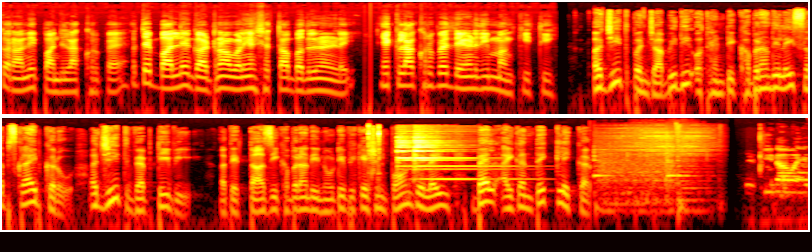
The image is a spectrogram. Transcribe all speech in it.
ਘਰਾਂ ਲਈ 5 ਲੱਖ ਰੁਪਏ ਅਤੇ ਬਾਲੇ ਗਾਡਰਾਂ ਵਾਲੀਆਂ ਛੱਤਾਂ ਬਦਲਣ ਲਈ 1 ਲੱਖ ਰੁਪਏ ਦੇਣ ਦੀ ਮੰਗ ਕੀਤੀ। ਅਜੀਤ ਪੰਜਾਬੀ ਦੀ ਆਥੈਂਟਿਕ ਖਬਰਾਂ ਦੇ ਲਈ ਸਬਸਕ੍ਰਾਈਬ ਕਰੋ ਅਜੀਤ ਵੈਬ ਟੀਵੀ ਅਤੇ ਤਾਜ਼ੀ ਖਬਰਾਂ ਦੀ ਨੋਟੀਫਿਕੇਸ਼ਨ ਪਾਉਣ ਦੇ ਲਈ ਬੈਲ ਆਈਕਨ ਤੇ ਕਲਿੱਕ ਕਰੋ। ਕੀ ਨਾਮ ਹੈ ਜੀ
